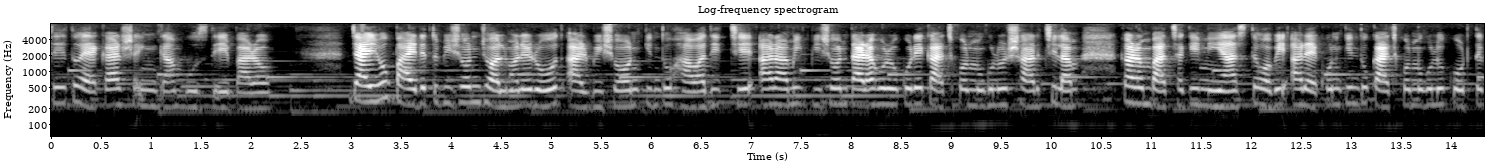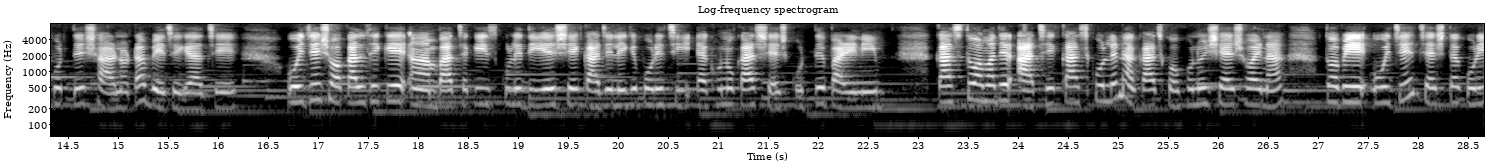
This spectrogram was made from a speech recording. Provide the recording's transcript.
যেহেতু একার ইনকাম বুঝতেই পারো। যাই হোক বাইরে তো ভীষণ ঝলমলে রোদ আর ভীষণ কিন্তু হাওয়া দিচ্ছে। আর আমি ভীষণ তাড়াহুড়ো করে কাজকর্মগুলো সারছিলাম কারণ বাচ্চাকে নিয়ে আসতে হবে। আর এখন কিন্তু কাজকর্মগুলো করতে করতে সারানোটা নটা বেজে গেছে। ওই যে সকাল থেকে বাচ্চাকে স্কুলে দিয়ে এসে কাজে লেগে পড়েছি এখনও কাজ শেষ করতে পারিনি। কাজ তো আমাদের আছে, কাজ করলে না কাজ কখনোই শেষ হয় না। তবে ওই যে চেষ্টা করি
